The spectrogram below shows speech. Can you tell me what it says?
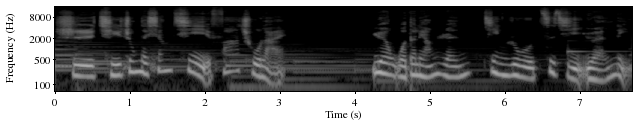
使其中的香气发出来。愿我的良人进入自己园里，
